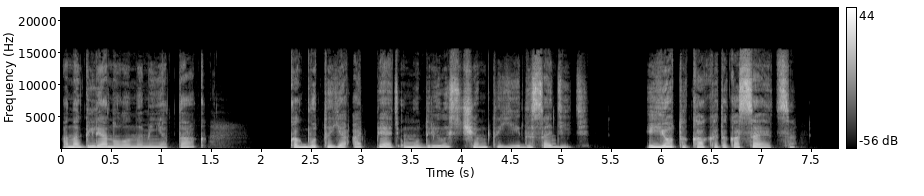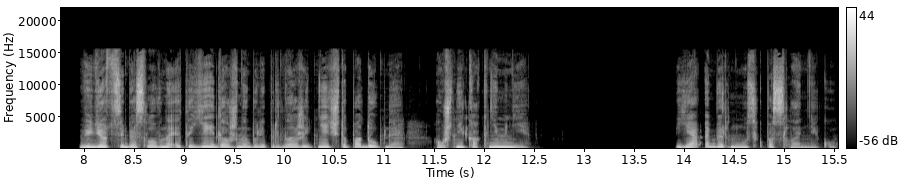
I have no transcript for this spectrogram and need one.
Она глянула на меня так, как будто я опять умудрилась чем-то ей досадить. Ее-то как это касается? Ведет себя, словно это ей должны были предложить нечто подобное, а уж никак не мне. Я обернулась к посланнику.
